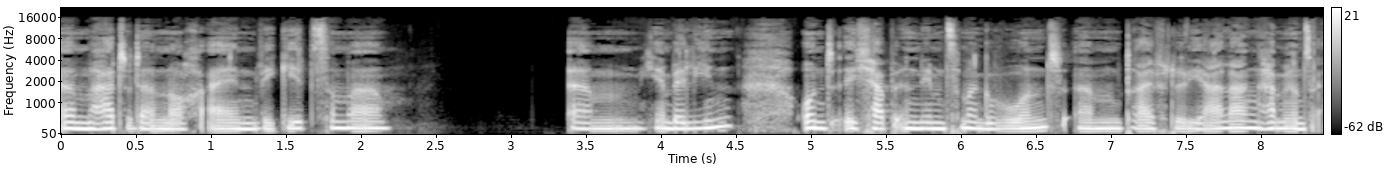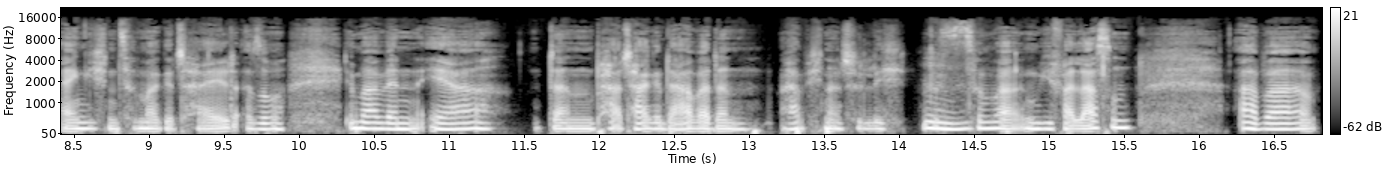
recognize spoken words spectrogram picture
ähm, hatte dann noch ein WG-Zimmer ähm, hier in Berlin und ich habe in dem Zimmer gewohnt, ähm, dreiviertel Jahr lang, haben wir uns eigentlich ein Zimmer geteilt. Also immer wenn er dann ein paar Tage da war, dann habe ich natürlich das mhm. Zimmer irgendwie verlassen. Aber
